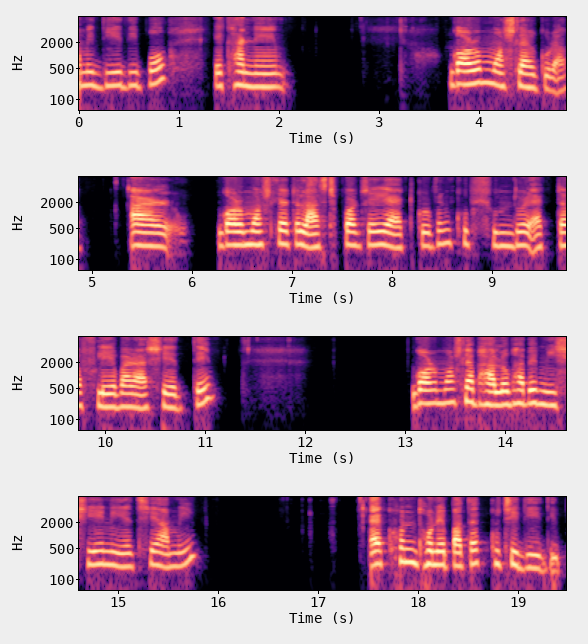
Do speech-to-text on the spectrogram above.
আমি দিয়ে দিব এখানে গরম মশলার গুঁড়া। আর গরম মশলাটা লাস্ট পর্যায়ে অ্যাড করবেন, খুব সুন্দর একটা ফ্লেভার আসে এতে। গরম মশলা ভালোভাবে মিশিয়ে নিয়েছি আমি। এখন ধনে পাতা কুচি দিয়ে দিব।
